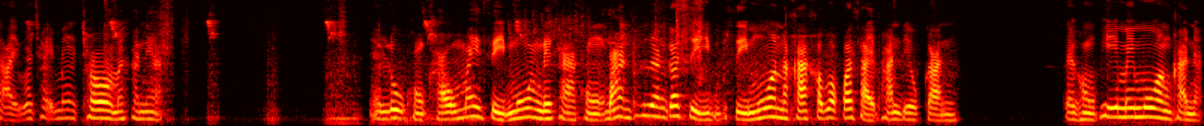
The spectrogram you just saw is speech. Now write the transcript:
สัยว่าใช่แม่ช่อไหมคะเนี่ยเนี่ยลูกของเขาไม่สีม่วงเลยค่ะ ของบ้านเพื่อนก็สีสีม่วงนะคะ เขาบอกว่าสายพันธุ์เดียวกัน แต่ของพี่ไม่ม่วงค่ะเนี่ย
